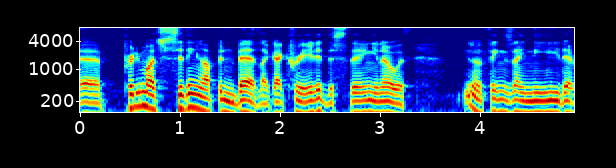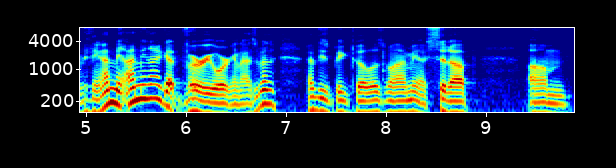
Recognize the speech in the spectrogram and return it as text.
uh, pretty much sitting up in bed. Like I created this thing, you know, with you know things I need, everything. I mean, I mean, I got very organized. But I have these big pillows behind me. I sit up. Um,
